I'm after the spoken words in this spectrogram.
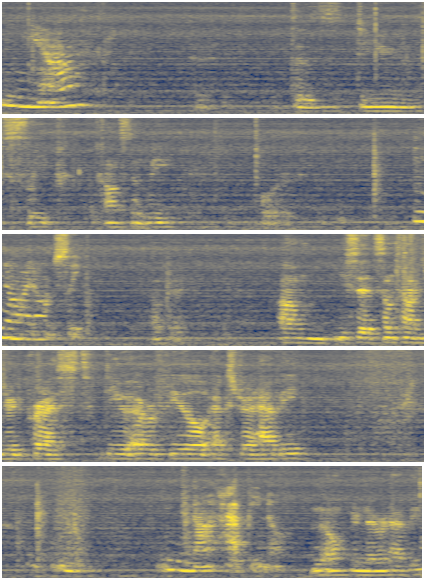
yeah. Does do you sleep constantly, or No, I don't sleep. okay? Um, you said sometimes you're depressed. Do you ever feel extra happy? Not happy. No, No, you're never happy.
